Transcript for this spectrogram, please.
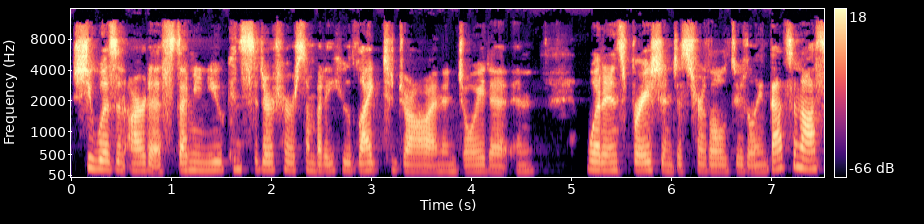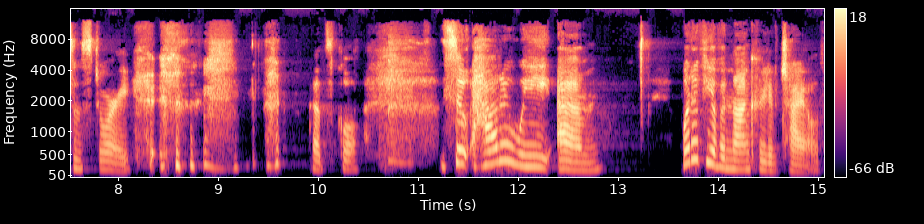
she was an artist. I mean, you considered her somebody who liked to draw and enjoyed it. And what an inspiration, just her little doodling. That's an awesome story. That's cool. So, how do we, um, what if you have a non creative child?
